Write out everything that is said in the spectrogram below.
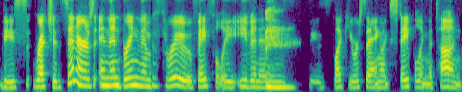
these wretched sinners and then bring them through faithfully even in Mhm. these like you were saying like stapling the tongue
